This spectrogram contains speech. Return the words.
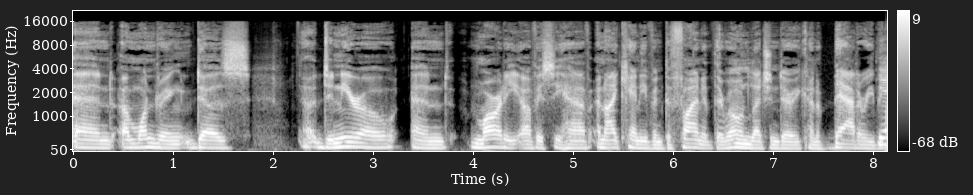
And I'm wondering, does uh, De Niro and Marty obviously have, and I can't even define it, their own legendary kind of battery between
